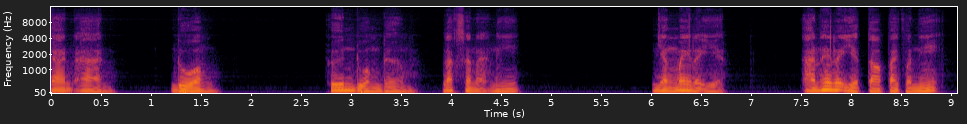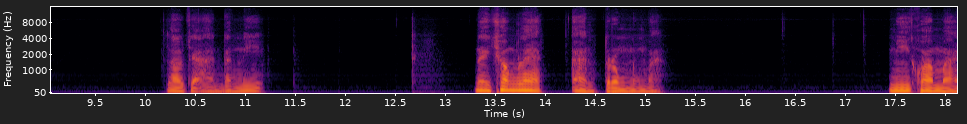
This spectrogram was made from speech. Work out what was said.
การอ่าน ดวง พื้นดวงเดิม ลักษณะนี้ ยังไม่ละเอียด อ่านให้ละเอียดต่อไปกว่านี้ เราจะอ่านดังนี้ ในช่องแรกอ่านตรงลงมา มีความหมาย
